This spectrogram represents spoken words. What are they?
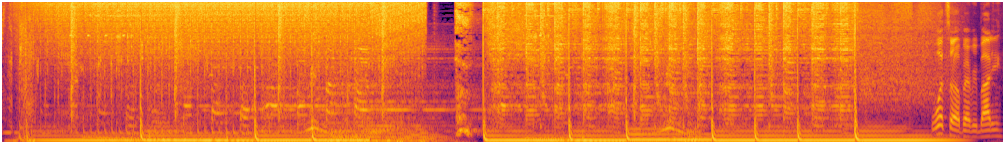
What's up, everybody?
